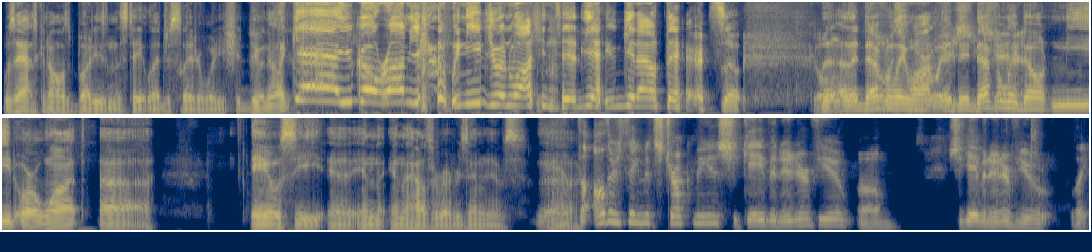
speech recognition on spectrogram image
was asking all his buddies in the state legislature what he should do, and they're like, "Yeah, you go run. You, we need you in Washington. Yeah, you get out there." So Go, they, they definitely go want. They, they definitely can. don't need or want uh, AOC uh, in the in the House of Representatives. Yeah. Uh, the other thing that struck me is she gave an interview. Um, she gave an interview like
